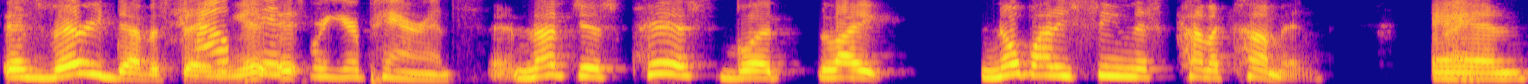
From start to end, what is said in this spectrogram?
It's very devastating. How pissed it, it, were your parents? Not just pissed, but like nobody seen this kind of coming and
